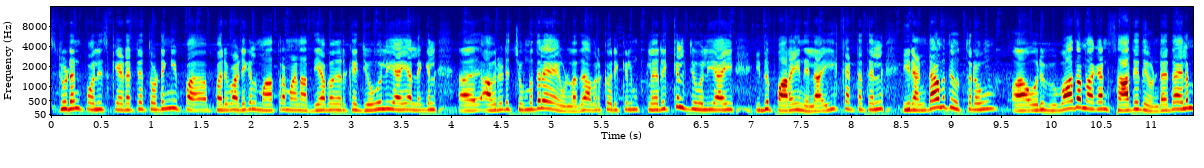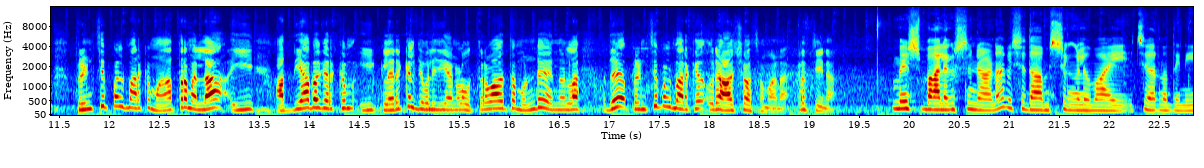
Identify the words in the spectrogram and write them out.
സ്റ്റുഡന്റ് പോലീസ് കേഡറ്റ് തുടങ്ങി പരിപാടികൾ മാത്രമാണ് അധ്യാപകർക്ക് ജോലിയായി അല്ലെങ്കിൽ അവരുടെ ചുമതലയായി ഉള്ളത് അവർക്ക് ഒരിക്കലും ക്ലറിക്കൽ ജോലിയായി ഇത് പറയുന്നില്ല. ഈ ഘട്ടത്തിൽ ഈ രണ്ടാമത്തെ ഉത്തരവും ഒരു വിവാദമാകാൻ സാധ്യതയുണ്ട്. എന്തായാലും പ്രിൻസിപ്പൽമാർക്ക് മാത്രമല്ല ഈ അധ്യാപകർക്കും ഈ ക്ലറിക്കൽ ജോലി ചെയ്യാനുള്ള ഉത്തരവാദിത്തമുണ്ട് എന്നുള്ള ഇത് പ്രിൻസിപ്പൽമാർക്ക് ഒരു ആശ്വാസമാണ്. ക്രിസ്റ്റീന. ഉമേഷ് ബാലകൃഷ്ണനാണ് വിശദാംശങ്ങളുമായി ചേർന്നതിന്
